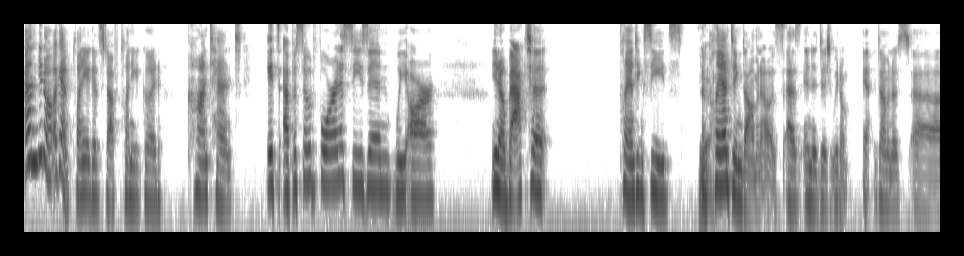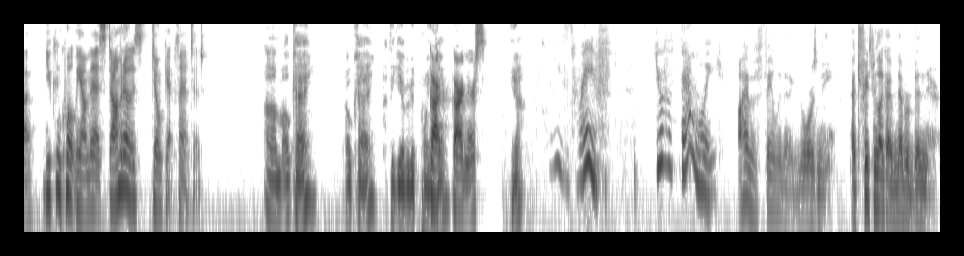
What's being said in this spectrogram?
And, you know, again, plenty of good stuff, plenty of good content. It's episode four in a season. We are, you know, back to planting seeds and planting dominoes as in addition, we don't, eh, dominoes, uh, you can quote me on this. Dominoes don't get planted. Um. Okay. Okay. I think you have a good point Gar- there. gardeners. Yeah. Please, Rafe. You have a family. I have a family that ignores me, that treats me like I've never been there.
